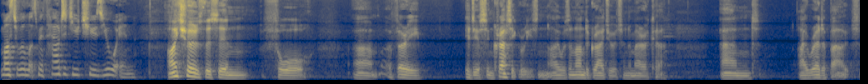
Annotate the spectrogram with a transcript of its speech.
Master Wilmot Smith, how did you choose your inn? I chose this inn for um, a very idiosyncratic reason. I was an undergraduate in America and I read about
